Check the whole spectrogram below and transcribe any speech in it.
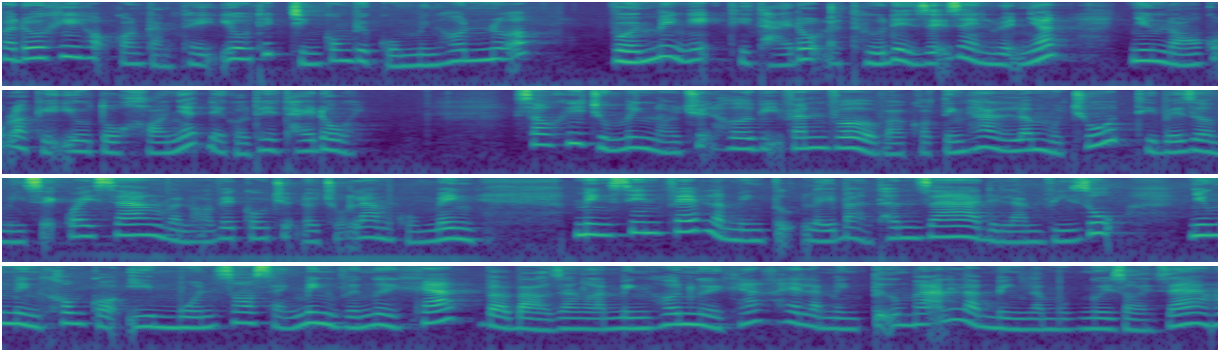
Và đôi khi họ còn cảm thấy yêu thích chính công việc của mình hơn nữa. Với mình ý, thì thái độ là thứ để dễ rèn luyện nhất nhưng nó cũng là cái yếu tố khó nhất để có thể thay đổi sau khi chúng mình nói chuyện hơi bị văn vở và có tính hàn lâm một chút thì bây giờ mình sẽ quay sang và nói về câu chuyện ở chỗ làm của mình. Mình xin phép là mình tự lấy bản thân ra để làm ví dụ nhưng mình không có ý muốn so sánh mình với người khác và bảo rằng là mình hơn người khác hay là mình tự mãn là mình là một người giỏi giang.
